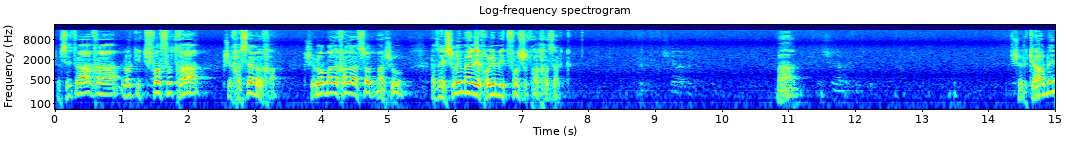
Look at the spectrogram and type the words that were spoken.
שהסטרא אחרא לא תתפוס אותך כשחסר לך. כשלא בא לך לעשות משהו, אז האיסורים האלה יכולים לתפוס אותך חזק. מה? של קרבי?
